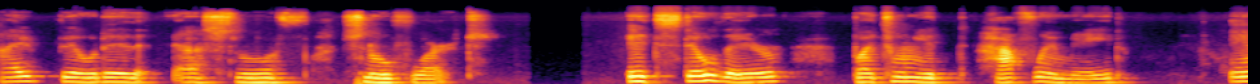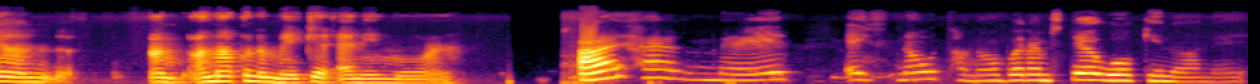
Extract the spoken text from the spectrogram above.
I built a snow snow fort. It's still there, but it's only halfway made, and I'm I'm not gonna make it anymore. I have made a snow tunnel, but I'm still working on it.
